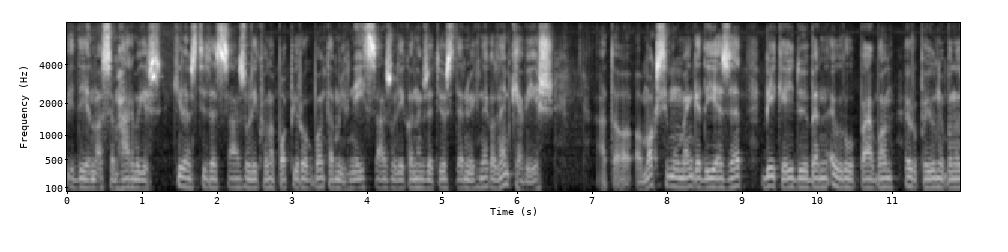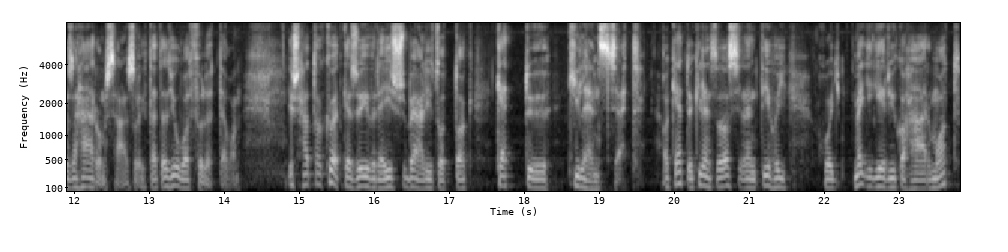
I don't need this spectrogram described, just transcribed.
idén azt hiszem 3,9% van a papírokban, tehát mondjuk 4% a nemzeti összterméknek, az nem kevés. Hát a, a maximum engedélyezett békeidőben Európában, Európai Unióban az a 3 százalék, tehát ez jóval fölötte van. És hát a következő évre is beállítottak 2,9-et. A 2,9 az azt jelenti, hogy, hogy megígérjük a hármat,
